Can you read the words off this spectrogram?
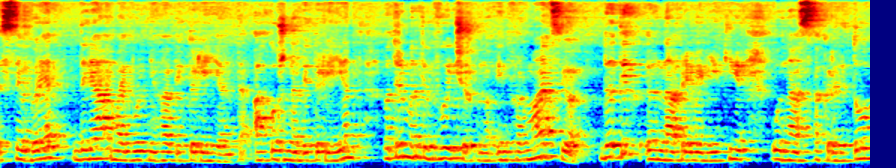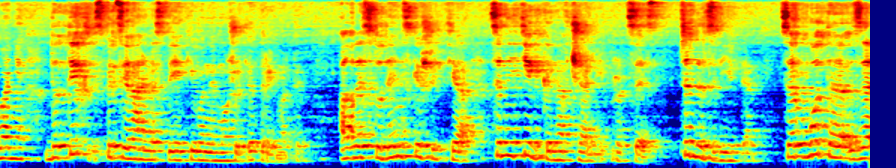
себе для майбутнього абітурієнта, а кожен абітурієнт отримати вичерпну інформацію до тих напрямів, які у нас акредитовані, до тих спеціальностей, які вони можуть отримати. Але студентське життя це не тільки навчальний процес, це дозвілля, це робота за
